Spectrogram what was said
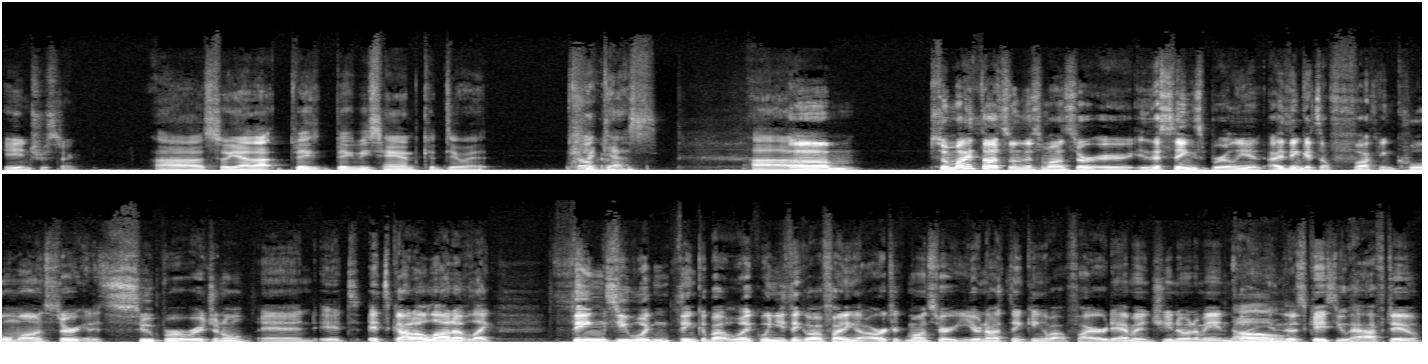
Interesting. Uh, so yeah, that Big, Bigby's hand could do it, I guess. Um, so my thoughts on this monster are this thing's brilliant. I think it's a fucking cool monster and it's super original and it's it's got a lot of like things you wouldn't think about. Like when you think about fighting an Arctic monster, you're not thinking about fire damage. You know what I mean? No. But in this case, you have to.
